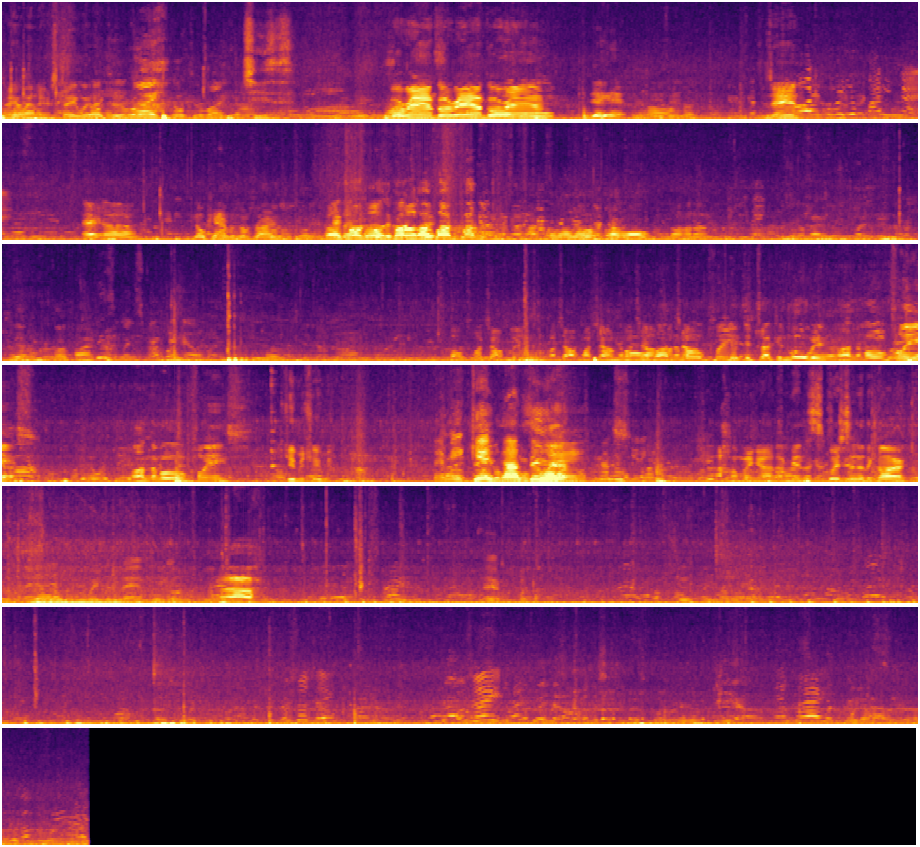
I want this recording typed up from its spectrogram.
Stay with there. Stay with it. To the right, go to the right. Jesus. Go around. Go around. Go around. Yeah, yeah. Zen. Floyd, who are you fighting next? Hey, uh, no cameras, I'm sorry. Hey, close it, close it, close it, close it, close it. Whoa, whoa, whoa, whoa, whoa. Hold on, hold on. Yeah, Folks, watch out, please. Watch out. Watch out. On the Watch move, out. on Watch the out. move, please. The truck is moving. On the move, please. On the move, please. Shoot me. Shoot me. Let me get out of the way. Oh my God! I'm getting squished into the car. Ah. hill.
